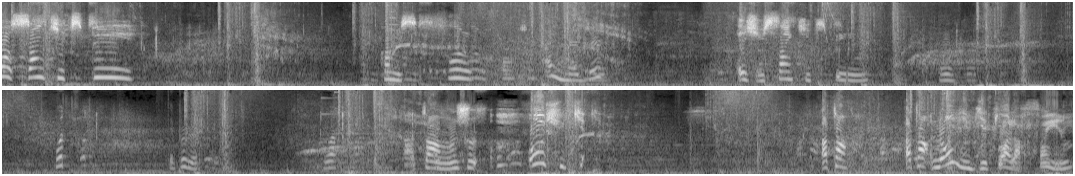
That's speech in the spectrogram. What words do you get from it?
Gens. Oh, 5 XP Oh, mais c'est fou Ah, il y en a deux. Eh, j'ai eu 5 XP hein. What? T'es peu là. Toi. Attends, moi je... Oh, je suis... Attends, attends, là on est bientôt à la fin, hein.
